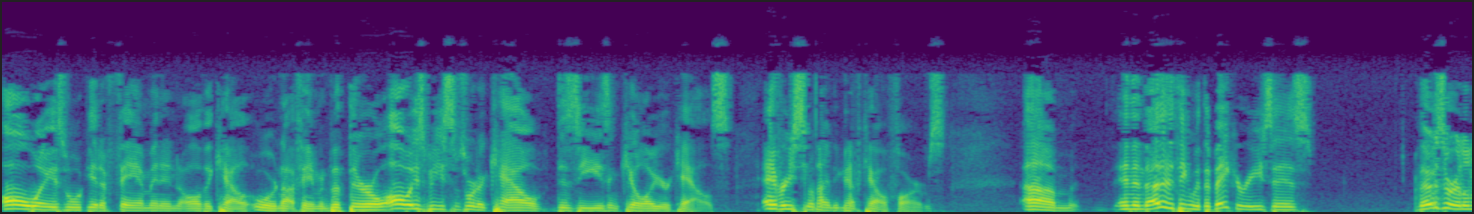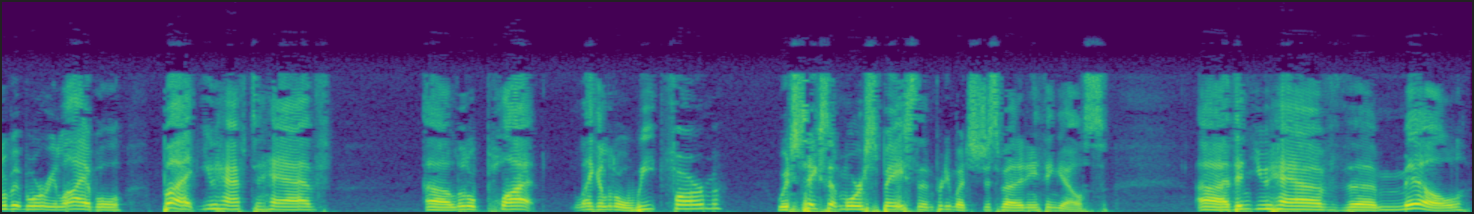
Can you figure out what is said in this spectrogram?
always will get a famine in all the cow, or not famine, but there will always be some sort of cow disease and kill all your cows every single time you have cow farms. Um, and then the other thing with the bakeries is those are a little bit more reliable, but you have to have a little plot, like a little wheat farm, which takes up more space than pretty much just about anything else. Uh, then you have the mill,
